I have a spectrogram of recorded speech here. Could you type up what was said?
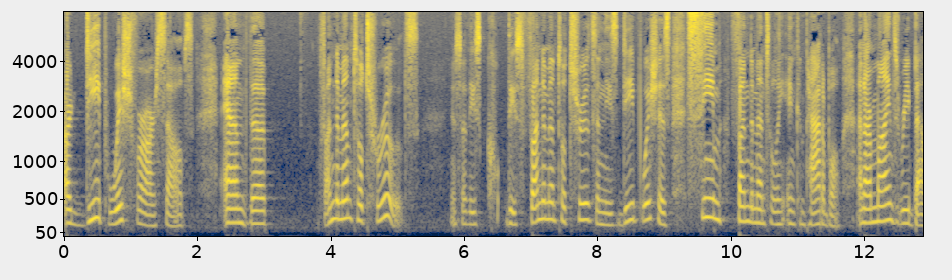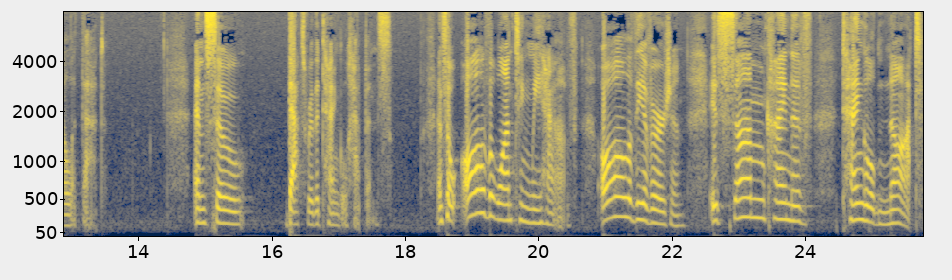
our deep wish for ourselves and the fundamental truths know, so these, these fundamental truths and these deep wishes seem fundamentally incompatible, and our minds rebel at that. And so that's where the tangle happens. And so all the wanting we have, all of the aversion, is some kind of tangled knot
